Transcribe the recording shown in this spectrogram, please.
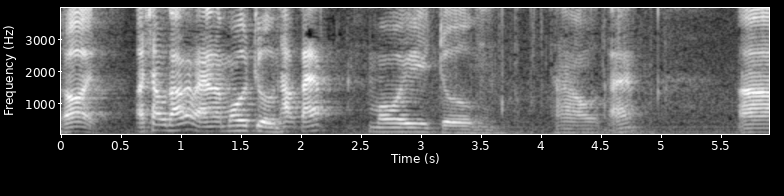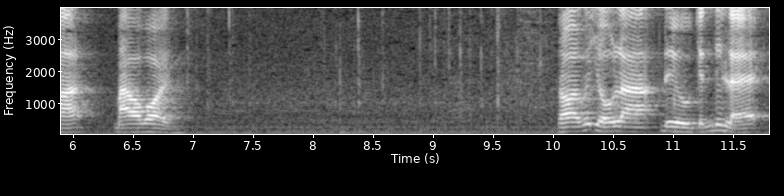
Rồi ở sau đó các bạn là môi trường thao tác. Môi trường thao tác. À, bao bồi rồi ví dụ là điều chỉnh tỷ lệ.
